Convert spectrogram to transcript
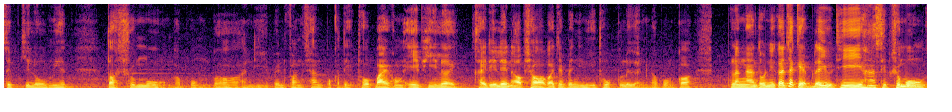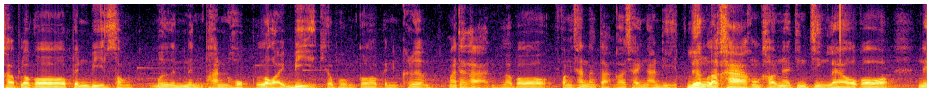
60 กิโลเมตร ต่อชั่วโมงครับผมก็อันนี้เป็นฟังก์ชันปกติทั่วไปของ AP เลย ใครที่เล่นออฟชอร์ก็จะเป็นอย่างนี้ทุกเรือนครับผมก็พลังงานตัวนี้ก็จะเก็บได้อยู่ที่ 50 ชั่วโมงครับแล้วก็เป็นบีท21,600 บีทครับผมก็เป็นเครื่องมาตรฐาน แล้วก็ฟังก์ชันต่างๆ ก็ใช้งานดี เรื่องราคาของเขาเนี่ยจริง ๆ แล้วก็ใน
